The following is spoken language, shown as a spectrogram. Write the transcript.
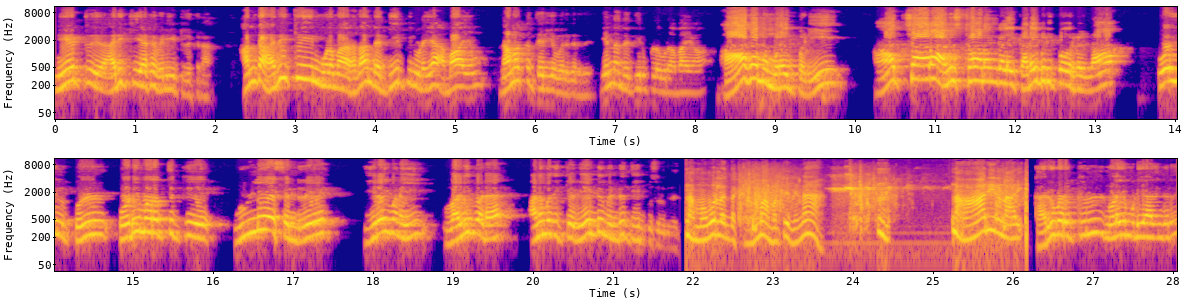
நேற்று அறிக்கையாக வெளியிட்டிருக்கிறார். அந்த அறிக்கையின் மூலமாக தான் இந்த தீர்ப்பினுடைய அபாயம் நமக்கு தெரிய வருகிறது. என்ன அந்த தீர்ப்புல ஒரு அபாயம்? ஆகம முறைப்படி ஆச்சார அனுஷ்டானங்களை கடைபிடிப்பவர்கள் தான் கோயிலுக்குள் கொடிமரத்துக்கு உள்ளே சென்று இறைவனை வழிபட அனுமதிக்க வேண்டும் என்று தீர்ப்பு சொல்கிறது. நம்ம ஊர்ல இந்த கம்மா மட்டும் நாரி. கருவறைக்குள் நுழைய முடியாதுங்கிறது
